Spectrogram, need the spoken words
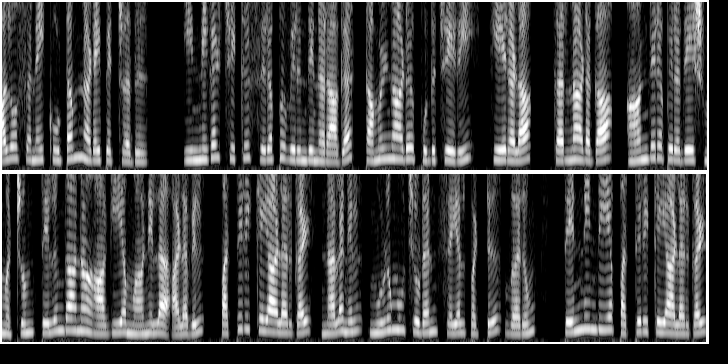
ஆலோசனை கூட்டம் நடைபெற்றது. இந்நிகழ்ச்சிக்கு சிறப்பு விருந்தினராக தமிழ்நாடு புதுச்சேரி கேரளா கர்நாடகா ஆந்திர பிரதேஷ் மற்றும் தெலுங்கானா ஆகிய மாநில அளவில் பத்திரிகையாளர்கள் நலனில் முழுமூச்சுடன் செயல்பட்டு வரும். தென்னிந்திய பத்திரிகையாளர்கள்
